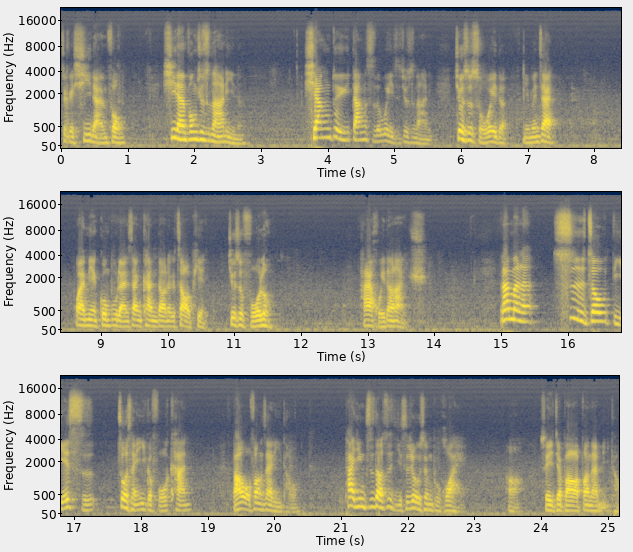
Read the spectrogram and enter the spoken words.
这个西南风。”西南风就是哪里呢？相对于当时的位置就是哪里？就是所谓的你们在外面公布栏上看到那个照片，就是佛漏。他要回到那里去。那么呢，四周叠石做成一个佛龛，把我放在里头。他已经知道自己是肉身不坏，啊，所以就把我放在里头。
